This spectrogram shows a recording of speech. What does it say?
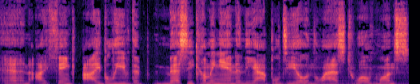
And I think I believe that Messi coming in and the Apple deal in the last 12 months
